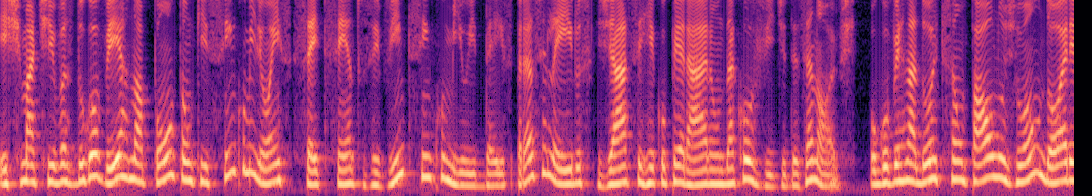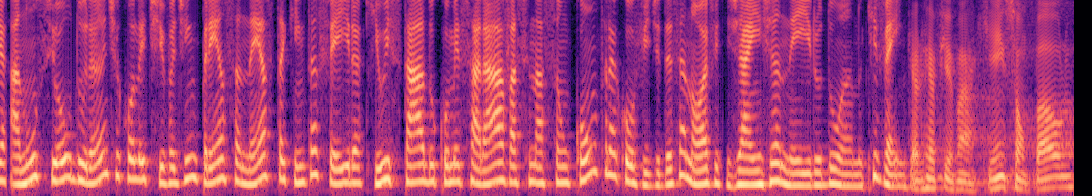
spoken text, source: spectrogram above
Estimativas do governo apontam que 5.725.010 brasileiros já se recuperaram da Covid-19. O governador de São Paulo, João Dória, anunciou durante coletiva de imprensa nesta quinta-feira que o estado começará a vacinação contra a Covid-19 já em janeiro do ano que vem. Quero reafirmar que em São Paulo,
